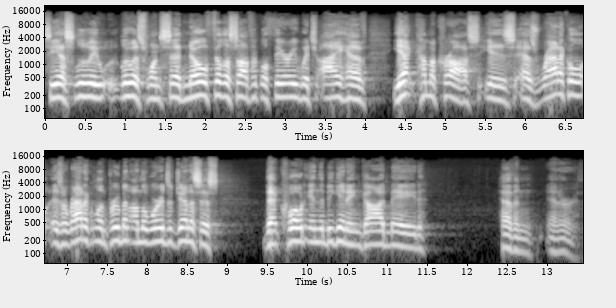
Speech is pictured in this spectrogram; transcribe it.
C.S. Lewis once said, No philosophical theory which I have yet come across is as radical as a radical improvement on the words of Genesis that quote in the beginning God made heaven and earth.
